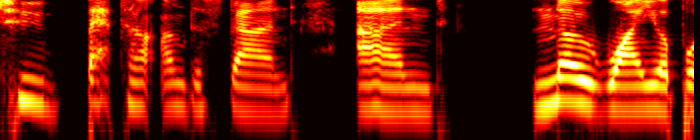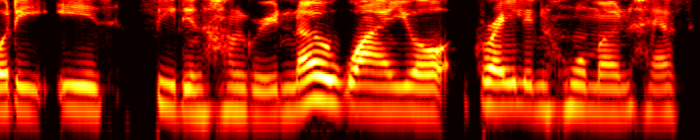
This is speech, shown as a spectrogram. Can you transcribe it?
to better understand and know why your body is feeling hungry know why your ghrelin hormone has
